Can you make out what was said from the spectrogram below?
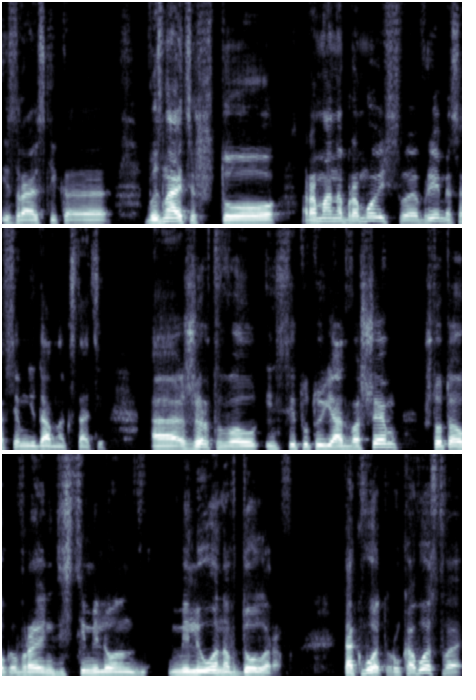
израильский... Э, вы знаете, что Роман Абрамович в свое время, совсем недавно, кстати, э, жертвовал институту Яд Вашем что-то в районе 10 миллионов, миллионов долларов. Так вот, руководство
